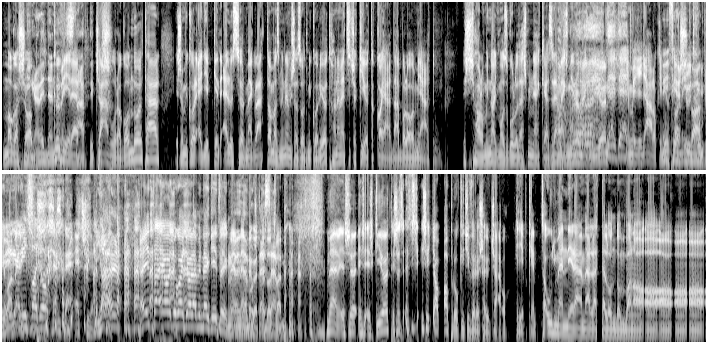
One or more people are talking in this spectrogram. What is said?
magasabb, Igen, egy- egy kövérebb csávóra gondoltál, és amikor egyébként először megláttam, az még nem is az volt, mikor jött, hanem egyszer csak kijött a kajáldából, ahol mi álltunk. És így hallom, hogy nagy mozgolódás, mindenki ez remegni, remegni jön. Én még egy állok egy fél sült krumplival. Igen, itt vagyok, nem te, Ed Sheeran. Ja. itt van, jó, nyugodjon le, mindenki itt vagyok. Nem, De nem, mögötted ott van. Nem, és, és, és kijött, és, és, és egy apró kicsi vöröshajú csávó egyébként. Szóval úgy mennél el mellette Londonban a, a, a, a, a,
